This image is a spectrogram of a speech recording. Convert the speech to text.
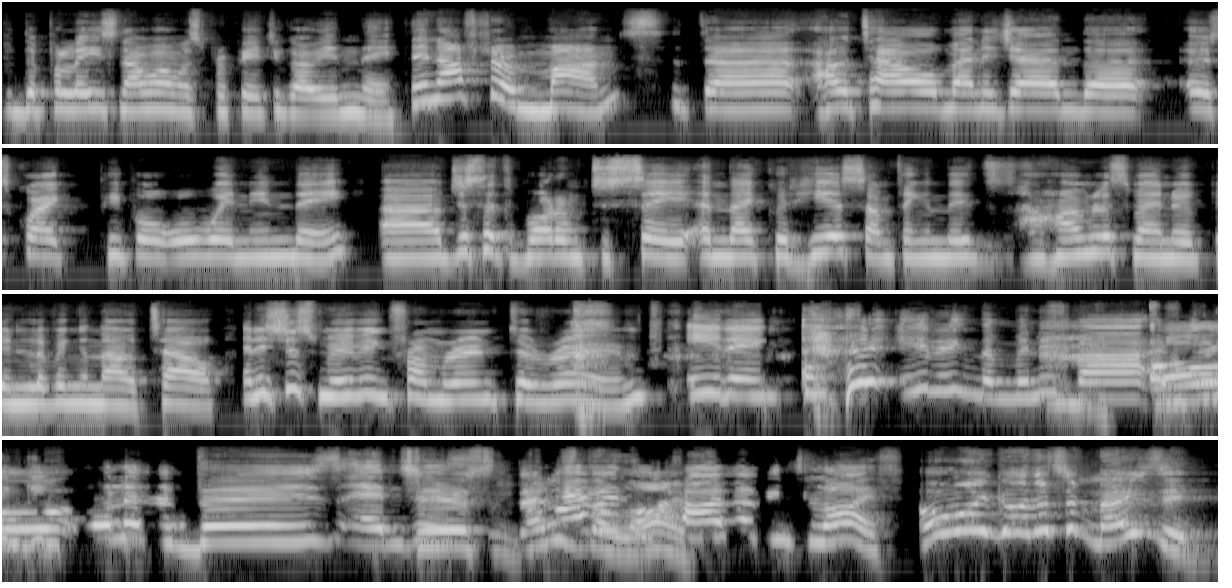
the police, no one was prepared to go in there. Then after a month, the hotel manager and the earthquake people all went in there, uh, just at the bottom to see, and they could hear something. And there's a homeless man who had been living in the hotel, and he's just moving from room to room, eating eating the minibar and Oh. drinking all of the booze and just Seriously, that is the having the life. time of his life. Oh my god, that's amazing.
